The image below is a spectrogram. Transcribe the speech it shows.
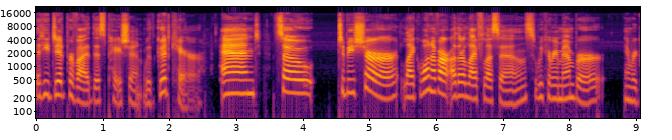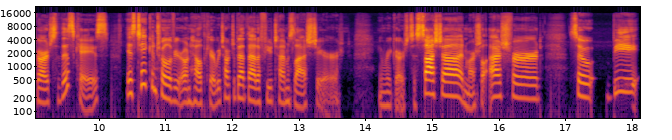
that he did provide this patient with good care. And so, to be sure, like one of our other life lessons, we can remember in regards to this case is take control of your own healthcare. We talked about that a few times last year in regards to Sasha and Marshall Ashford. So be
